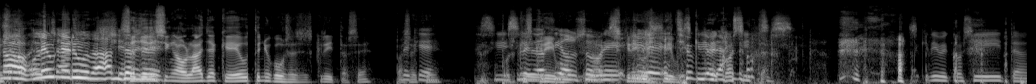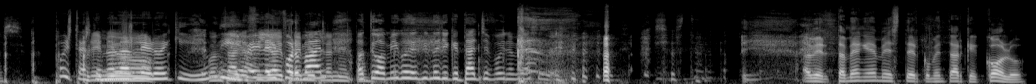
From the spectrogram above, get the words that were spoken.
No, leu Neruda antes de... Se lle dixen a Traballa que eu teño cousas escritas, eh? Pasa de que? que... Sí, pues sí, que escribo, sobre... No, escribo, escribo. escribe cositas. escribe cositas. Pois pues, que non las lero aquí un Gonzalo día. Feila informal o teu amigo dicindolle que tal che foi no viaxe. De... a ver, tamén é mester comentar que colo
